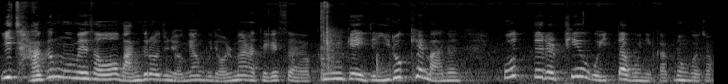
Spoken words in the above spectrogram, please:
이 작은 몸에서 만들어준 영양분이 얼마나 되겠어요. 그게 이제 이렇게 많은 꽃들을 피우고 있다 보니까 그런 거죠.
